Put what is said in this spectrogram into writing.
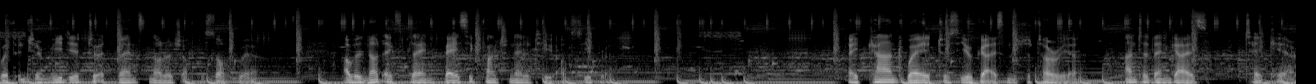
with intermediate to advanced knowledge of the software. I will not explain basic functionality of ZBrush. I can't wait to see you guys in the tutorial. Until then guys, take care.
